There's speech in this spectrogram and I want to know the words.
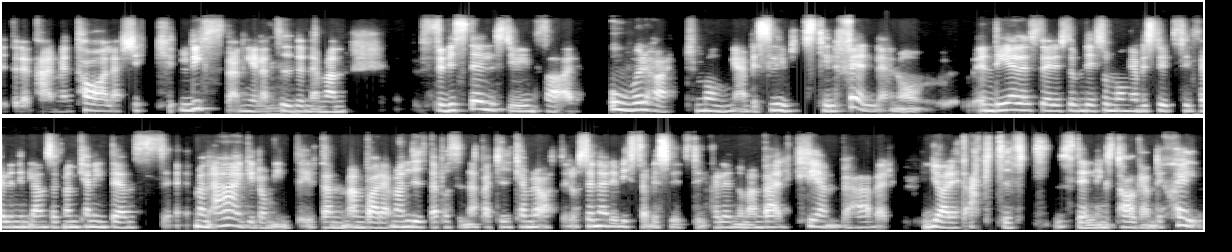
lite den här mentala checklistan hela mm. tiden när man för vi ställs ju inför oerhört många beslutstillfällen och en del så är det, så, det är så många beslutstillfällen ibland så att man kan inte ens, man äger dem inte utan man bara, man litar på sina partikamrater och sen är det vissa beslutstillfällen då man verkligen behöver göra ett aktivt ställningstagande själv.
